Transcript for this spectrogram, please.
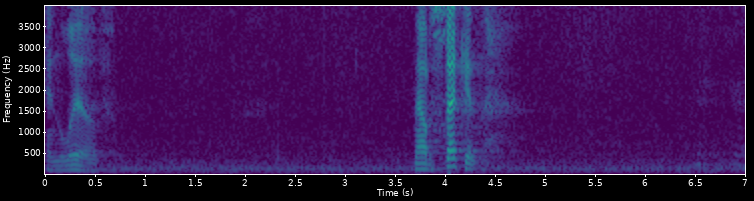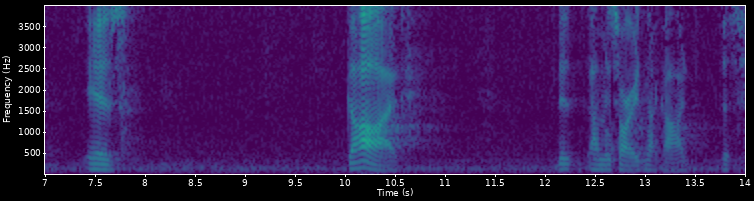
and live. Now, the second is God. I mean, sorry, not God. This,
